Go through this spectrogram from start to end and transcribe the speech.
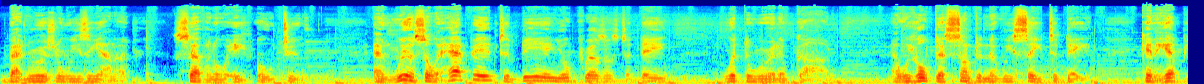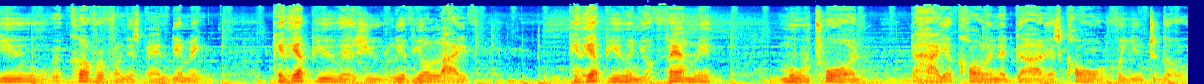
Baton Rouge, Louisiana 70802. And we're so happy to be in your presence today with the Word of God. And we hope that something that we say today can help you recover from this pandemic, can help you as you live your life, can help you and your family move toward the higher calling that God has called for you to go.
